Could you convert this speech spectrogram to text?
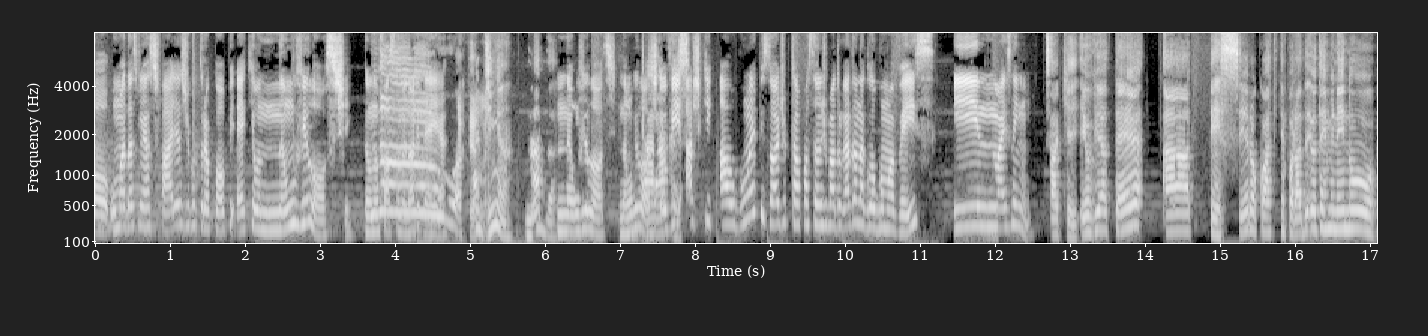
Ó, uma das minhas falhas de cultura pop é que eu não vi Lost. Então não, faço a menor ideia. Nadinha? Nada? Não vi Lost, não vi Lost. Eu vi, Caracas. acho que algum episódio que tava passando de madrugada na Globo uma vez e mais nenhum. Saquei. Eu vi até a terceira ou quarta temporada. Eu terminei no,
